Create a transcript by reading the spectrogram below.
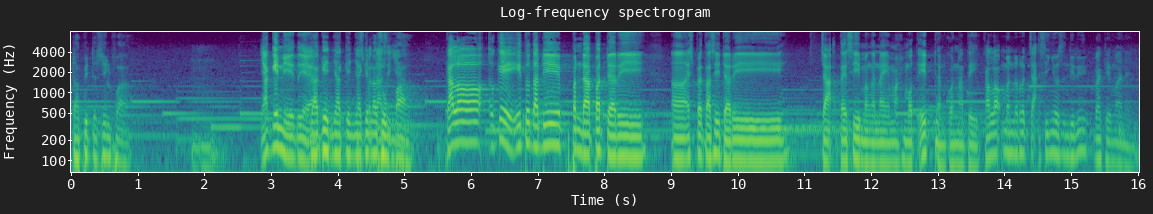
David De Silva. Yakin ya itu ya? Yakin, yakin, yakin lah sumpah. Kalau oke itu tadi pendapat dari eh, ekspektasi dari Cak Tesi mengenai Mahmud Id dan Konate. Kalau menurut Cak Sinyo sendiri bagaimana ini?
